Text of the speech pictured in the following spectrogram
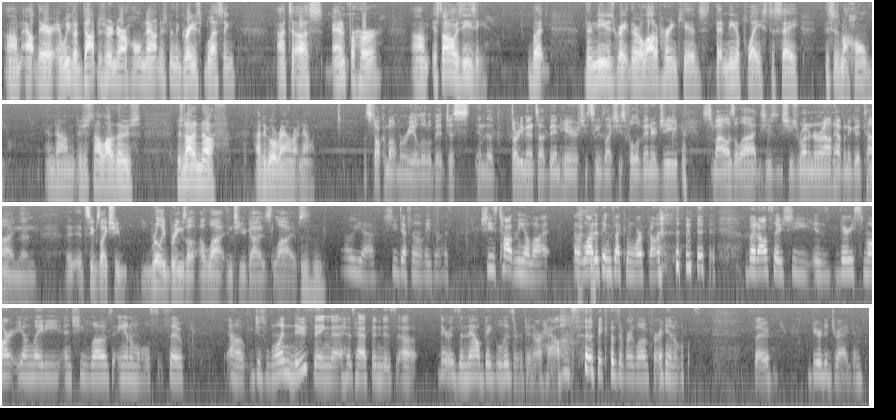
um, out there, and we've adopted her into our home now, and it's been the greatest blessing uh, to us and for her. Um, it's not always easy, but the need is great. There are a lot of hurting kids that need a place to say, "This is my home," and um, there's just not a lot of those. There's not enough uh, to go around right now. Let's talk about Marie a little bit. Just in the 30 minutes I've been here, she seems like she's full of energy, smiles a lot, and she's she's running around having a good time. Then it, it seems like she really brings a, a lot into you guys' lives. Oh yeah, she definitely does. She's taught me a lot, a lot of things I can work on. but also, she is very smart young lady, and she loves animals. So, uh, just one new thing that has happened is uh, there is a now big lizard in our house because of her love for animals. So, bearded dragon.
